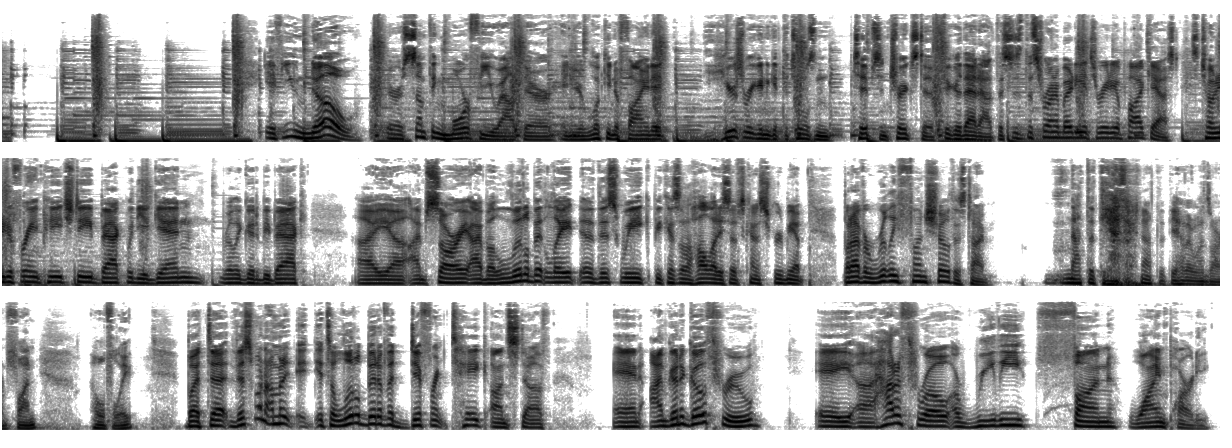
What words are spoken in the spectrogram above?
If you know there is something more for you out there and you're looking to find it, here's where you're going to get the tools and tips and tricks to figure that out. This is the Surrounded by Idiots Radio Podcast. It's Tony Dufresne, PhD, back with you again. Really good to be back. I uh, I'm sorry I'm a little bit late uh, this week because of the holiday stuff's kind of screwed me up, but I have a really fun show this time. Not that the other not that the other ones aren't fun, hopefully, but uh, this one I'm gonna it's a little bit of a different take on stuff, and I'm gonna go through a uh, how to throw a really fun wine party.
